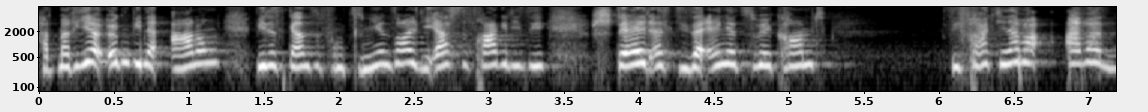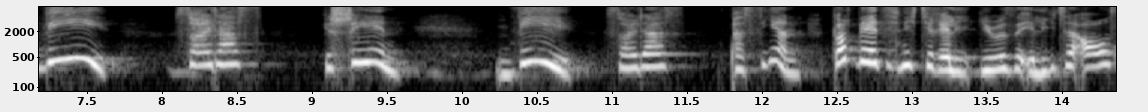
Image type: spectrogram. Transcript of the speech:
Hat Maria irgendwie eine Ahnung, wie das Ganze funktionieren soll? Die erste Frage, die sie stellt, als dieser Engel zu ihr kommt, sie fragt ihn, aber, aber wie soll das geschehen? Wie soll das passieren. Gott wählt sich nicht die religiöse Elite aus,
